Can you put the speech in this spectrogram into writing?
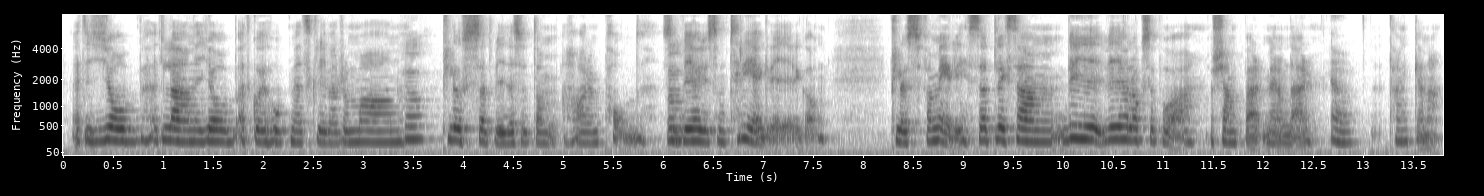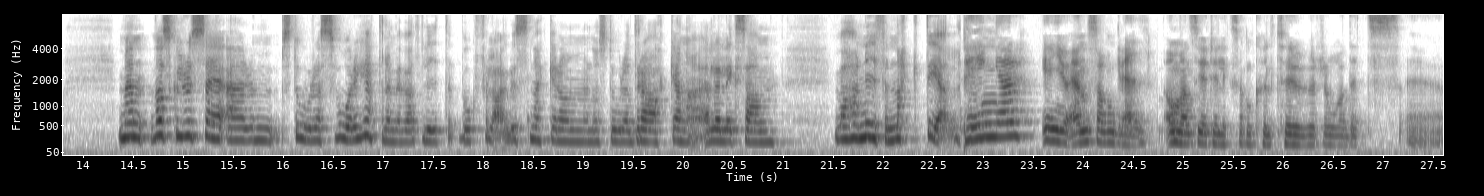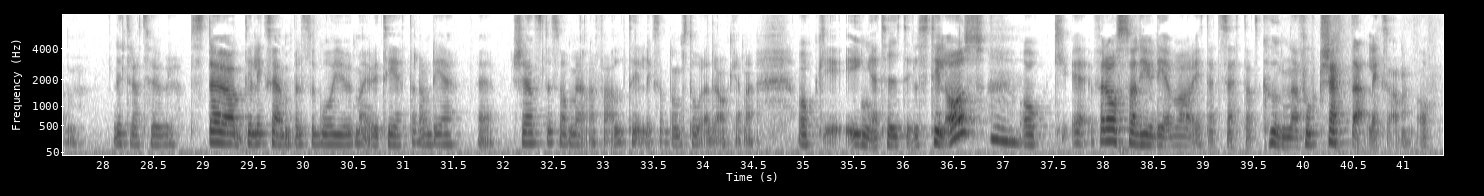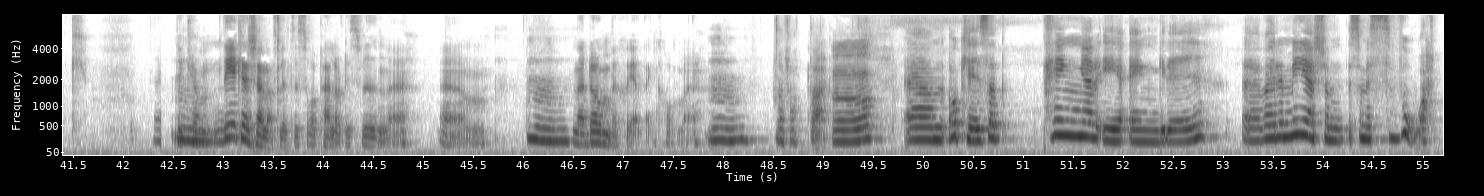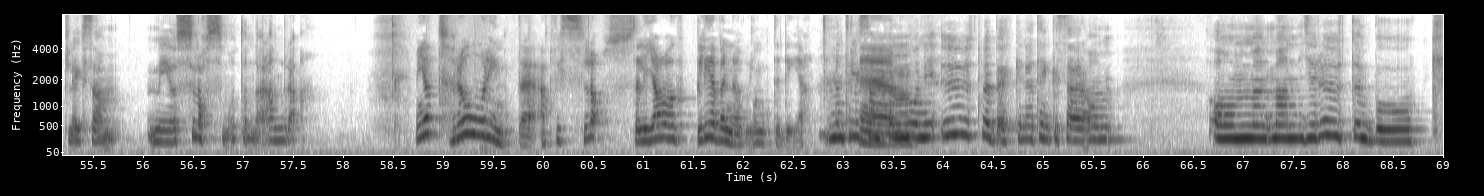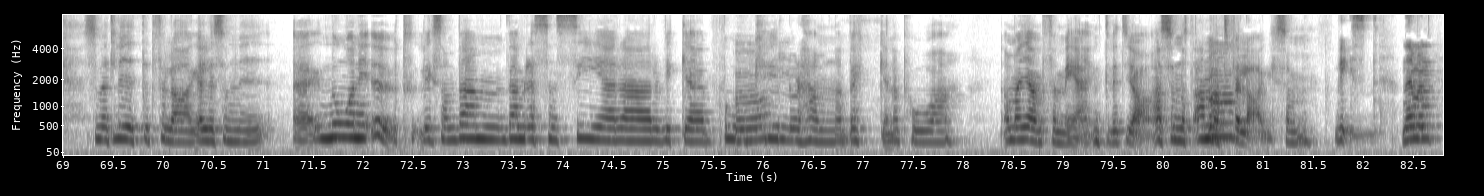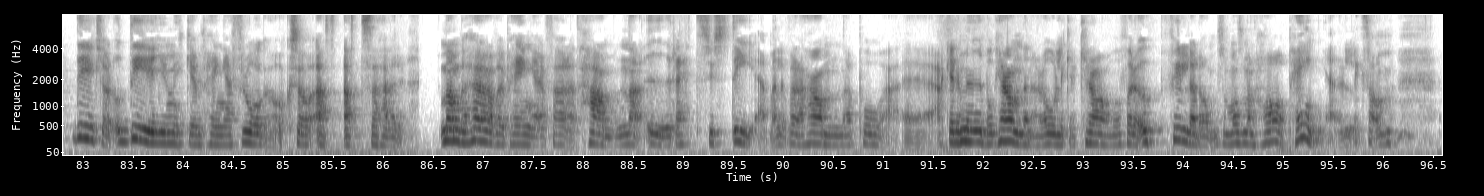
ett jobb, ett lönejobb att gå ihop med att skriva en roman. Mm. Plus att vi dessutom har en podd. Så vi har ju som tre grejer igång. Plus familj. Så att liksom, vi, vi håller också på och kämpar med de där Ja. tankarna. Men vad skulle du säga är de stora svårigheterna med att vara ett litet bokförlag? Du snackar om de stora drakarna. Eller liksom, vad har ni för nackdel? Pengar är ju en sån grej. Om man ser till liksom Kulturrådets eh, litteraturstöd till exempel så går ju majoriteten av det, eh, känns det som i alla fall, till liksom de stora drakarna. Och inget hittills till oss. Och eh, för oss hade ju det varit ett sätt att kunna fortsätta liksom. Och det kan, det kan kännas lite så pärlor till svin ehm, Mm, när de beskeden kommer. mm, jag fattar. Mm. Um, Okej, så att pengar är en grej. Eh, vad är det mer som, som är svårt liksom, med att slåss mot de där andra? Men jag tror inte att vi slåss, eller jag upplever nog inte det. Men till exempel, Ehm. når ni ut med böckerna? Jag tänker så här, om, om man ger ut en bok som ett litet förlag, eller som ni Når ni ut? Liksom, vem, vem recenserar? Vilka bokhyllor hamnar böckerna på? Om man jämför med, inte vet jag, alltså något annat Mm. förlag som... Visst. Nej men det är ju klart, och det är ju mycket en pengafråga också. Att, att så här, man behöver pengar för att hamna i rätt system eller för att hamna på eh, Akademibokhandeln har olika krav och för att uppfylla dem så måste man ha pengar liksom.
